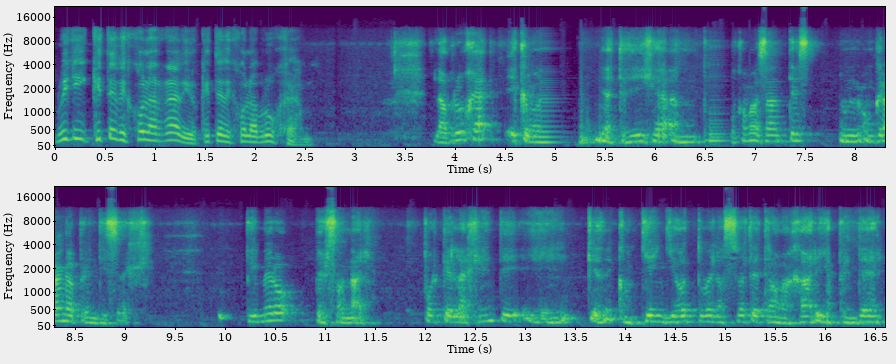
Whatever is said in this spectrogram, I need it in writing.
Luigi, ¿qué te dejó la radio? ¿Qué te dejó la bruja? La bruja, como ya te dije un poco más antes, un gran aprendizaje. Primero, personal porque la gente eh, con quien yo tuve la suerte de trabajar y aprender,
